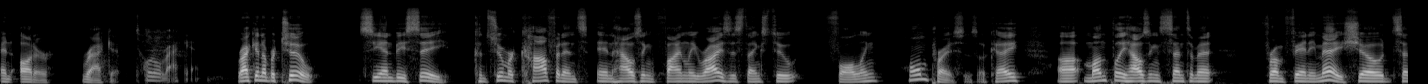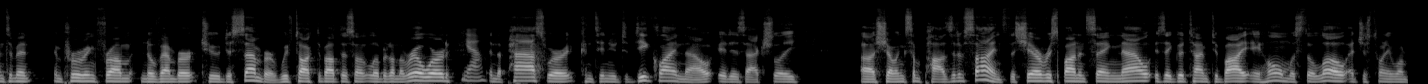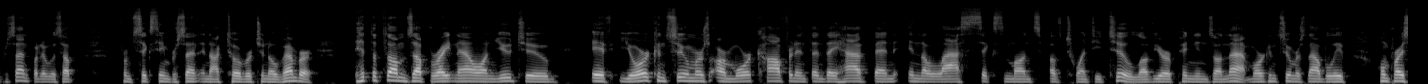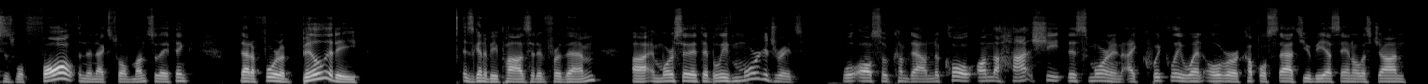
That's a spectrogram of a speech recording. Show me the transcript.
and utter racket. Total racket. Racket number two, CNBC. Consumer confidence in housing finally rises thanks to falling home prices. Okay. Uh, monthly housing sentiment from Fannie Mae showed sentiment improving from November to December. We've talked about this a little bit on the real word Yeah. in the past where it continued to decline. Now it is actually uh, showing some positive signs. The share of respondents saying now is a good time to buy a home was still low at just 21%, but it was up from 16% in October to November. Hit the thumbs up right now on YouTube if your consumers are more confident than they have been in the last six months of 22. Love your opinions on that. More consumers now believe home prices will fall in the next 12 months. So they think that affordability is going to be positive for them. Uh, and more say that they believe mortgage rates will also come down. Nicole, on the hot sheet this morning, I quickly went over a couple stats. UBS analyst John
